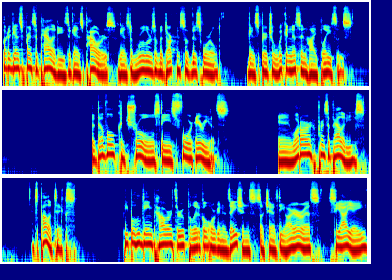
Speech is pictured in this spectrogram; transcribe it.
but against principalities, against powers, against the rulers of the darkness of this world." against spiritual wickedness in high places. The devil controls these four areas. And what are principalities? It's politics. People who gain power through political organizations such as the IRS, CIA,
